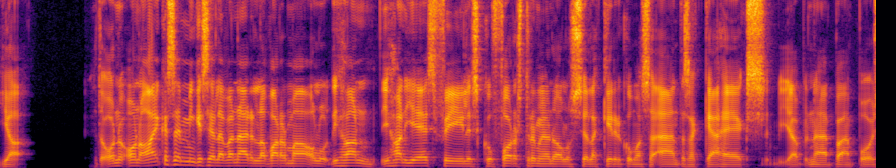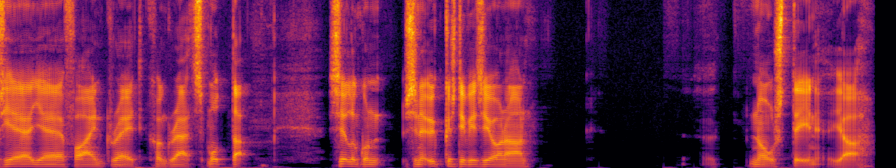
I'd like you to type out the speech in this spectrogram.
Ja että on, on aikaisemminkin siellä Venäjällä varmaan ollut ihan, ihan jees fiilis, kun Forström on ollut siellä kirkumassa ääntänsä käheeksi ja näin päin pois. Yeah, yeah, fine, great, congrats. Mutta silloin kun sinne ykkösdivisioonaan noustiin. Ja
